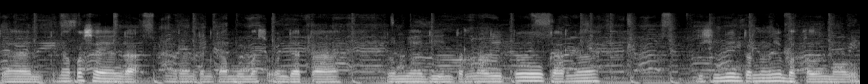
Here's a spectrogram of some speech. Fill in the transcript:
Dan kenapa saya nggak menyarankan kamu masukkan data roomnya di internal itu? Karena di sini internalnya bakal nol.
